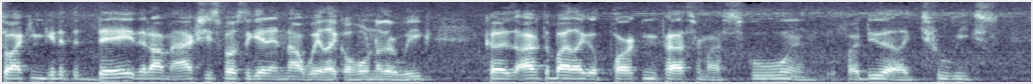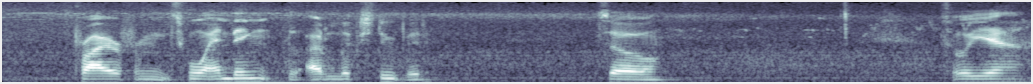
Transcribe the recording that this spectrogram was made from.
so I can get it the day that I'm actually supposed to get it, and not wait like a whole another week. Cause I have to buy like a parking pass for my school, and if I do that like two weeks prior from school ending, I'd look stupid. So, so yeah.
